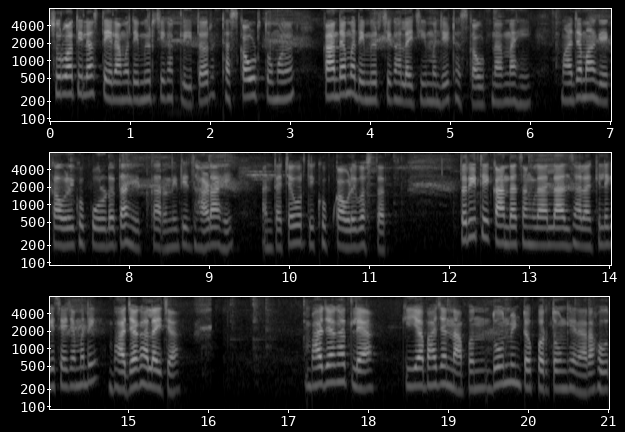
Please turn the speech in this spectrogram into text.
सुरुवातीलाच तेलामध्ये मिरची घातली तर ठसका उठतो म्हणून कांद्यामध्ये मिरची घालायची म्हणजे ठसका उठणार नाही. माझ्या मागे कावळे खूप ओरडत आहेत कारण इथे झाड आहे आणि त्याच्यावरती खूप कावळे बसतात. तरी ते कांदा चांगला लाल झाला की लगेच याच्यामध्ये भाज्या घालायच्या. भाज्या घातल्या की या भाज्यांना आपण दोन मिनटं परतवून घेणार आहोत.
